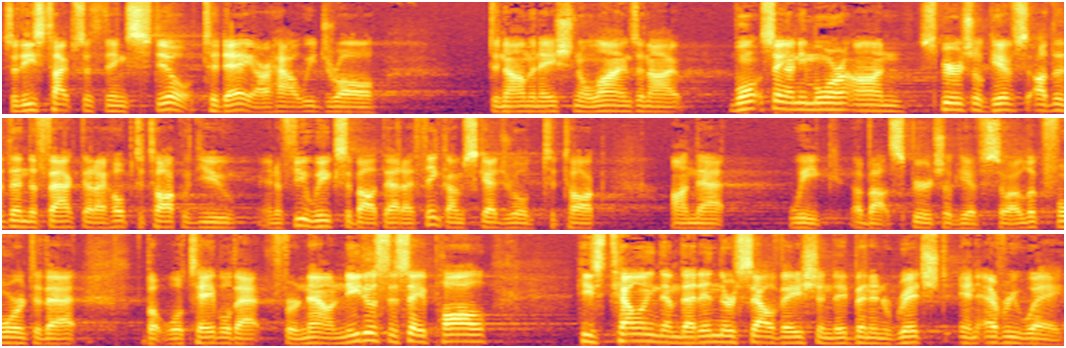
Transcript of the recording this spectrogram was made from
So, these types of things still today are how we draw denominational lines. And I won't say any more on spiritual gifts other than the fact that I hope to talk with you in a few weeks about that. I think I'm scheduled to talk on that week about spiritual gifts. So I look forward to that, but we'll table that for now. Needless to say, Paul, he's telling them that in their salvation, they've been enriched in every way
